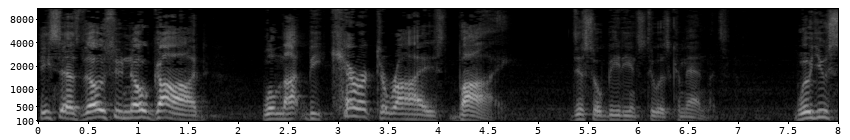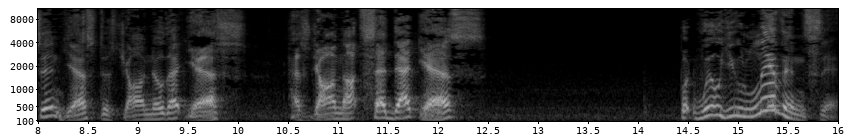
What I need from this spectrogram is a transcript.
he says, those who know God will not be characterized by disobedience to his commandments. Will you sin? Yes. Does John know that? Yes. Has John not said that? Yes. But will you live in sin?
